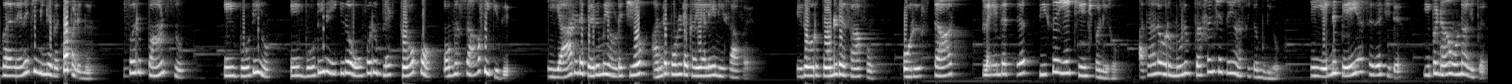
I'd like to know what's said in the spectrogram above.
உங்களை நினைச்சு நீங்கள் வெக்கப்படுங்க ஒவ்வொரு பான்ஸும் என் பொடியும் என் பொடியில் இருக்கிற ஒவ்வொரு பிளட் ட்ராப்பும் உன்னை சாவிக்குது. நீ யாரோட பெருமையை உடைச்சியோ அந்த பொண்ணோட கையாலேயே நீ சாவ. இது ஒரு பொண்ணோட சாஃபும் ஒரு ஸ்டார் பிளேனட்டை திசையே சேஞ்ச் பண்ணிடும் அதனால ஒரு முழு பிரபஞ்சத்தையும் அசைக்க முடியும். நீ என்ன பேயா சிதைச்சிட்ட? இப்போ நான் ஒன்று அழிப்பேன்.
